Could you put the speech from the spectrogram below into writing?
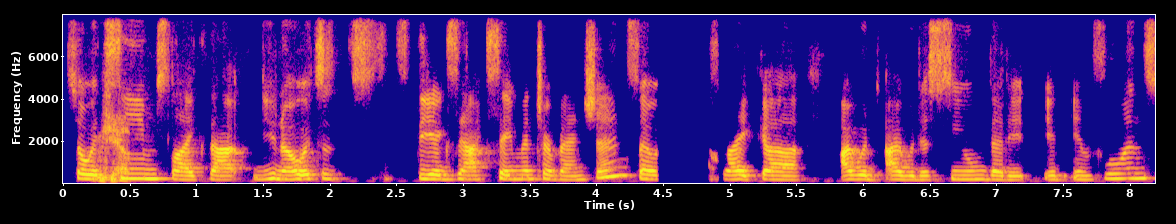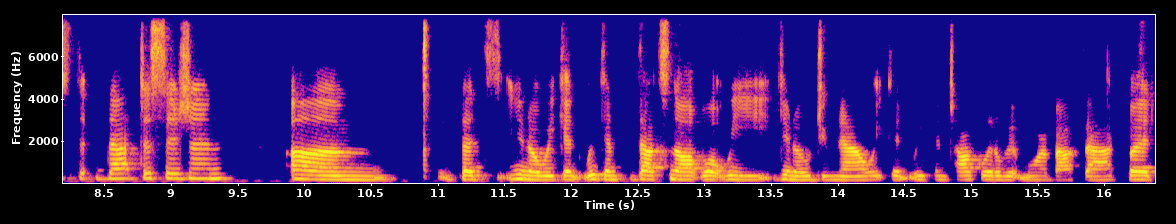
so it yeah. seems like that, you know, it's, it's, it's the exact same intervention. So it's like uh, I would I would assume that it it influenced that decision. Um, that's you know we can we can that's not what we you know do now. We can we can talk a little bit more about that, but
